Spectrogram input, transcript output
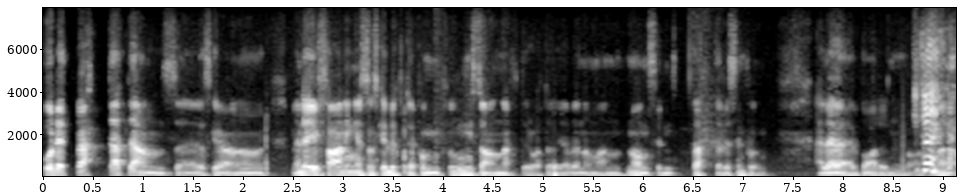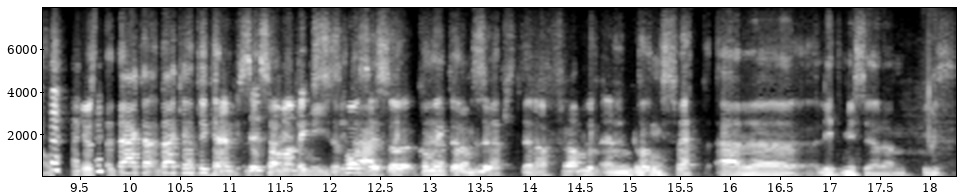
både tvättat den, skrev han. Men det är ju fan ingen som ska lukta på min pung, sa han efteråt. Jag vet inte om han någonsin tvättade sin pung. Eller vad det nu var. Men, men just där, kan, där kan jag tycka Men det precis, luktar har man byxor på sig så kommer eh, inte de lukterna fram ändå. Pungsvett är uh, lite mysigare än fis.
